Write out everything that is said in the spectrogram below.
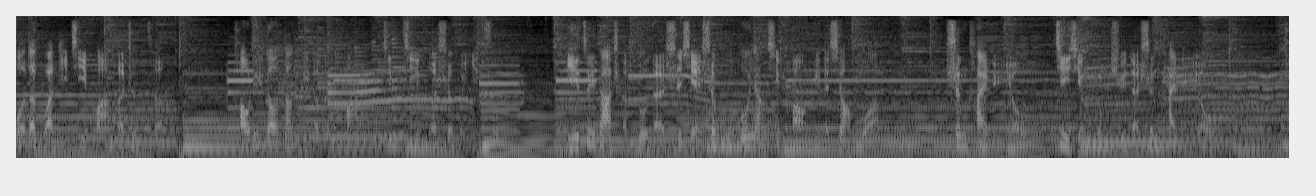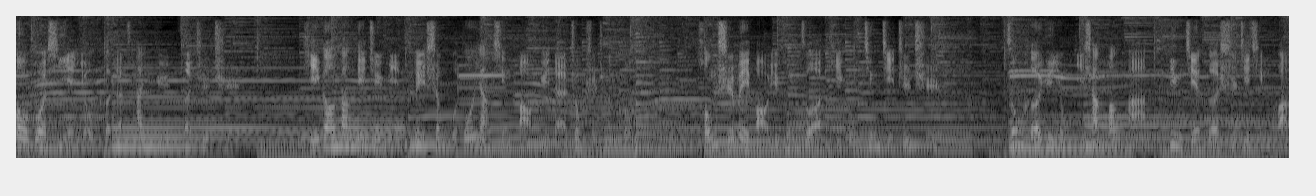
活的管理计划和政策，考虑到当地的文化、经济和社会因素，以最大程度地实现生物多样性保育的效果。生态旅游，进行永续的生态旅游，透过吸引游客的参与和支持。提高当地居民对生物多样性保育的重视程度，同时为保育工作提供经济支持。综合运用以上方法，并结合实际情况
